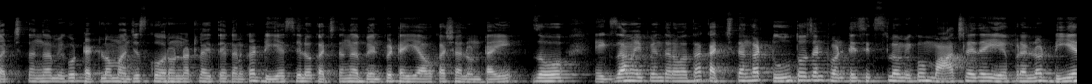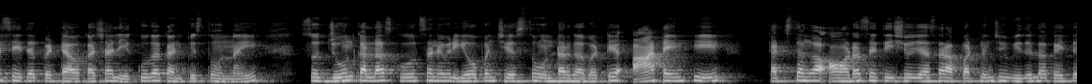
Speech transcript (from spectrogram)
ఖచ్చితంగా మీకు టెట్లో మంచి స్కోర్ ఉన్నట్లయితే కనుక డిఎస్సిలో ఖచ్చితంగా బెనిఫిట్ అయ్యే అవకాశాలు ఉంటాయి. సో ఎగ్జామ్ అయిపోయిన తర్వాత ఖచ్చితంగా టూ థౌజండ్ ట్వంటీ సిక్స్లో మీకు మార్చ్ లేదా ఏప్రిల్లో డిఎస్సి అయితే పెట్టే అవకాశాలు ఎక్కువగా కనిపిస్తూ ఉన్నాయి. సో జూన్ కల్లా స్కూల్స్ అనేవి రీఓపెన్ చేస్తూ ఉంటారు కాబట్టి ఆ టైంకి ఖచ్చితంగా ఆర్డర్స్ అయితే ఇష్యూ చేస్తారు. అప్పటి నుంచి విధుల్లోకి అయితే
